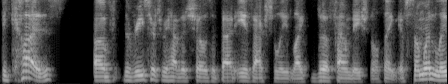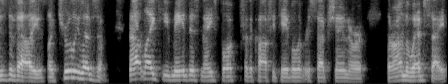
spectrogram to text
because of the research we have that shows that that is actually like the foundational thing. If someone lives the values, like truly lives them, not like you made this nice book for the coffee table at reception or they're on the website.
